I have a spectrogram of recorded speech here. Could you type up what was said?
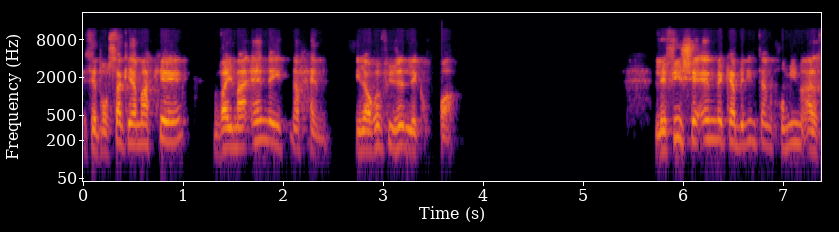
Et c'est pour ça qu'il a marqué Vaima'en Itnahem. Il a refusé de les croire. Les fiches En Mekabilin Tanchumim Al.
